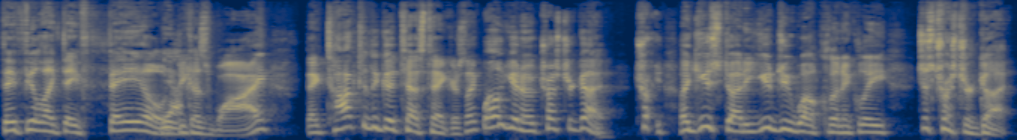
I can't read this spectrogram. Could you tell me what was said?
They feel like they failed yeah. because why? They talk to the good test takers, like, well, you know, trust your gut. Tr- like you study, you do well clinically. Just trust your gut.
